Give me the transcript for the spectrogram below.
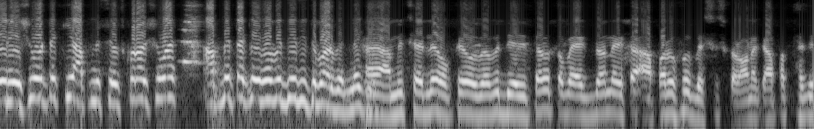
এই রেশিওটা কি আপনি সেলস করার সময় আপনি তাকে এইভাবে দিয়ে দিতে পারবেন নাকি? হ্যাঁ আমি চাইলে ওকে ওইভাবে দিয়ে দিতে হবে তবে এক ধরনের এটা আপার উপর বেসিস করে। অনেক আপার থাকে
